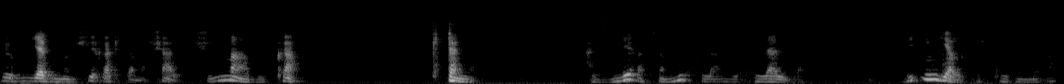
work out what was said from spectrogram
והוא מיד ממשיך רק את המשל, שאם האבוקה קטנה, אז נר הסמוך לה יוכלל בה, ואם ירחיקוהו מעט,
